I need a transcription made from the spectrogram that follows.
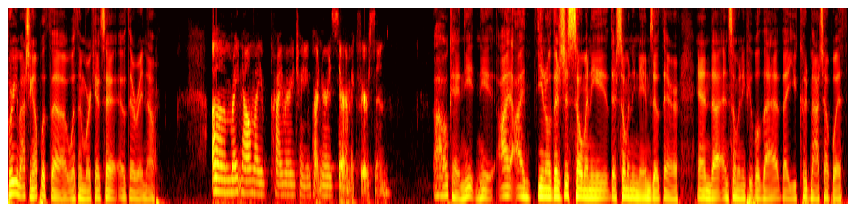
Who are you matching up with uh, within workouts out there right now? Um, right now, my primary training partner is Sarah McPherson. Oh, okay, neat, neat. I, I, you know, there's just so many, there's so many names out there, and uh, and so many people that that you could match up with.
